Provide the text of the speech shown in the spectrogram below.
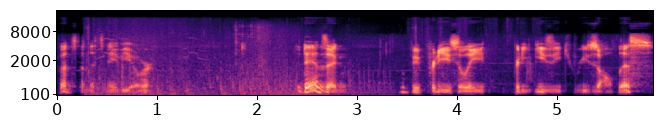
And send this navy over. The Danzig would be pretty easily pretty easy to resolve this.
